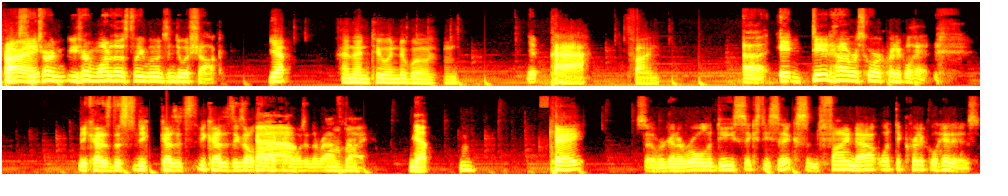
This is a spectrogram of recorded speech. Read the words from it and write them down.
All so you turn you turn one of those three wounds into a shock. Yep. And then two into wound. Yep. Ah, it's fine. Uh, it did, however, score a critical hit because this because it's because its exalted Ah, icon was in the wrath mhm. die. Yep. Okay. So we're gonna roll a d66 and find out what the critical hit is.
